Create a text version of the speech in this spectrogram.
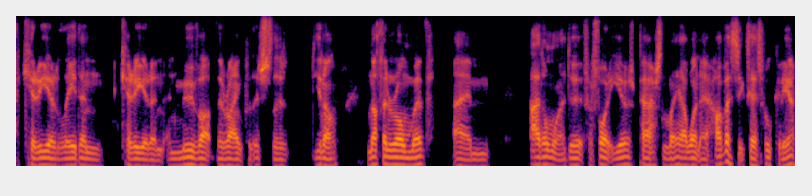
a career laden career and, and move up the rank, which there's you know nothing wrong with. Um, I don't want to do it for 40 years personally. I want to have a successful career,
